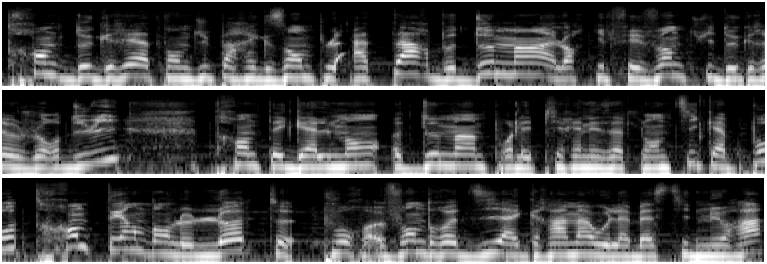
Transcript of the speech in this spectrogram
30 degrés attendus par exemple à Tarbes demain alors qu'il fait 28 degrés aujourd'hui. 30 également demain pour les Pyrénées-Atlantiques à Pau. 31 dans le Lot pour vendredi à Gramma ou la Bastide-Murat.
